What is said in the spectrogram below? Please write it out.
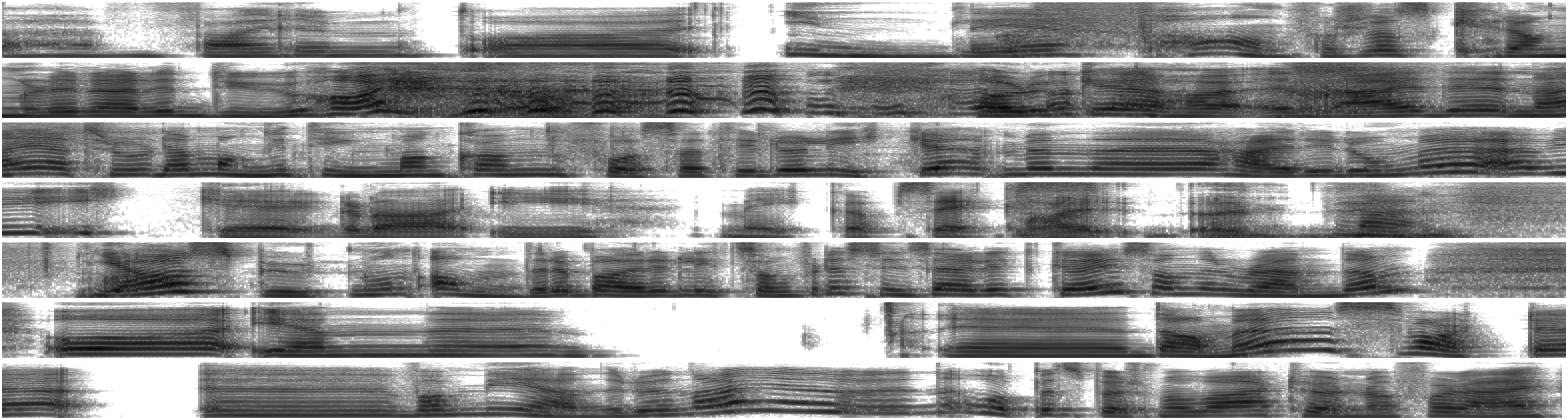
øh, varmt og inderlig. Hva faen for slags krangler er det du har? Har du ikke har, nei, det, nei, jeg tror det er mange ting man kan få seg til å like. Men uh, her i rommet er vi ikke glad i makeup-sex. Nei, uh, Nei. Jeg har spurt noen andre bare litt sånn, for det syns jeg er litt gøy, sånn random. Og en eh, eh, dame svarte eh, Hva mener du? Nei, en åpent spørsmål. Hva er turnoff for deg?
